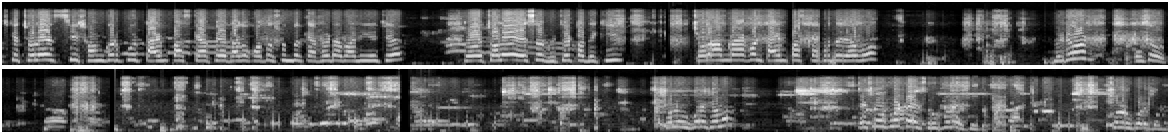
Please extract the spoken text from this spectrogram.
আজকে চলে এসেছি শঙ্করপুর টাইম পাস ক্যাফে দেখো কত সুন্দর ক্যাফেটা বানিয়েছে। তো চলো এসো ভিতরটা দেখি। চলো আমরা এখন টাইম পাস ক্যাফেতে যাব। মিঠুন এসো। চলো উপরে, চলো। এসো উপরে এসো উপরে এসো। চলো উপরে, চলো।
